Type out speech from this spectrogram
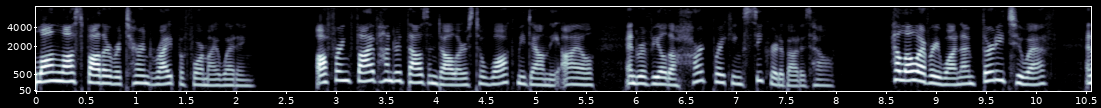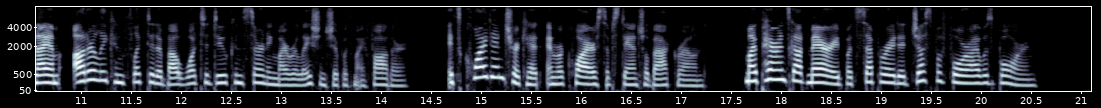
long lost father returned right before my wedding, offering $500,000 to walk me down the aisle and revealed a heartbreaking secret about his health. Hello, everyone, I'm 32F, and I am utterly conflicted about what to do concerning my relationship with my father. It's quite intricate and requires substantial background. My parents got married but separated just before I was born,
